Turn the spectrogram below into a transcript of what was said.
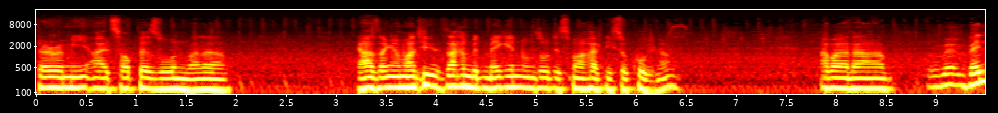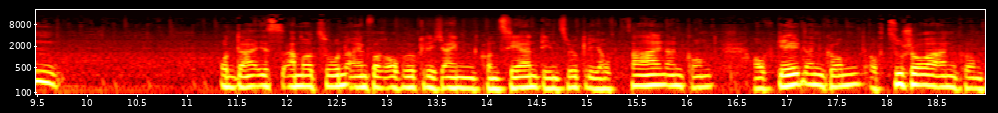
Jeremy als Hauptperson, weil er, ja, sagen wir mal, die Sachen mit Megan und so, das war halt nicht so cool, ne? Aber da, wenn und da ist Amazon einfach auch wirklich ein Konzern, den es wirklich auf Zahlen ankommt, auf Geld ankommt, auf Zuschauer ankommt.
